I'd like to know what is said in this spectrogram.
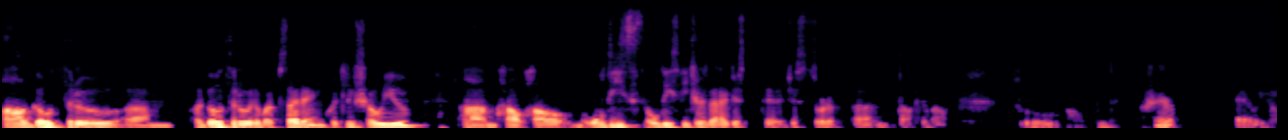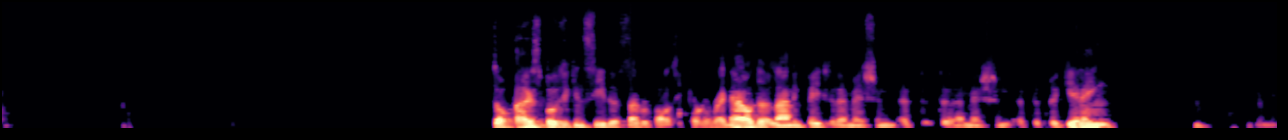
I'll go through um, I'll go through the website and quickly show you um, how how all these all these features that I just uh, just sort of um, talked about. So I'll do the share. There we go. So I suppose you can see the cyber policy portal right now. The landing page that I mentioned at the, that I mentioned at the beginning. Let me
